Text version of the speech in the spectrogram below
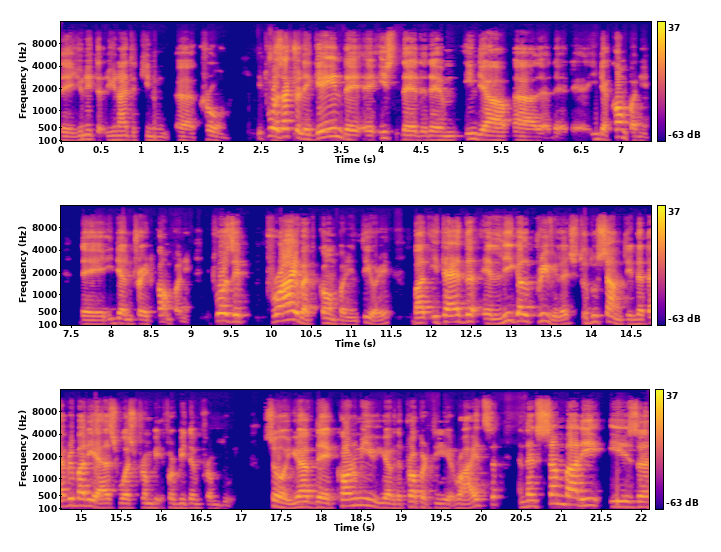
the United United Kingdom uh, crown. It was actually again the uh, East the, the, the um, India uh, the, the India company, the Indian Trade Company. It was a private company in theory, but it had a legal privilege to do something that everybody else was from, forbidden from doing. So you have the economy, you have the property rights, and then somebody is uh,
